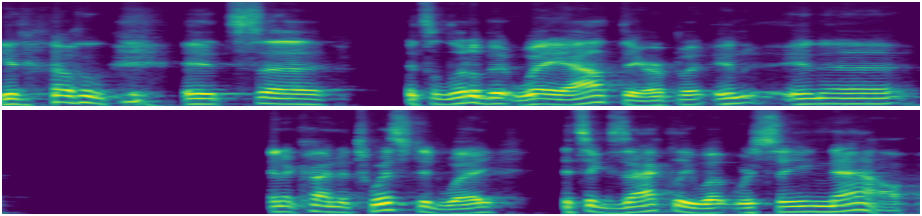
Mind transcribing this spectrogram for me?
you know, it's uh it's a little bit way out there, but in in a in a kind of twisted way, it's exactly what we're seeing now,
